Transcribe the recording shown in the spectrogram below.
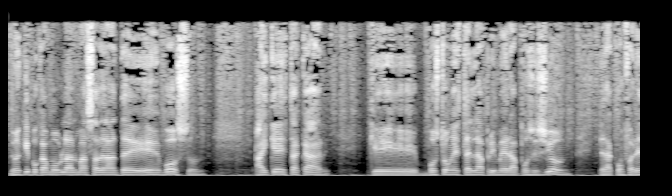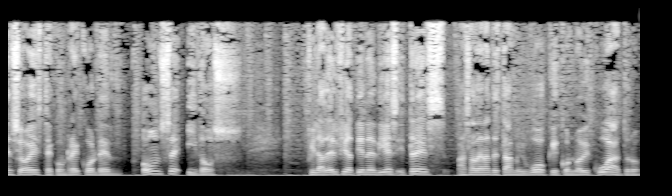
De un equipo que vamos a hablar más adelante es Boston. Hay que destacar que Boston está en la primera posición de la conferencia oeste con récord de 11 y 2. Filadelfia tiene 10 y 3. Más adelante está Milwaukee con 9 y 4.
